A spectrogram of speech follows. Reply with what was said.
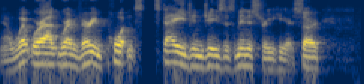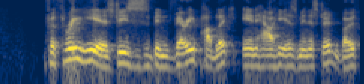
Now, we're at, we're at a very important stage in Jesus' ministry here. So, for three years, Jesus has been very public in how he has ministered, both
